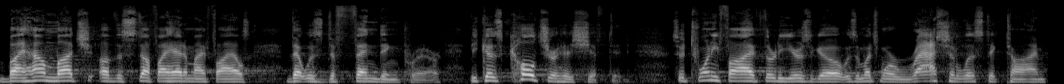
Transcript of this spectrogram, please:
by how much of the stuff I had in my files that was defending prayer because culture has shifted. So, 25, 30 years ago, it was a much more rationalistic time.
